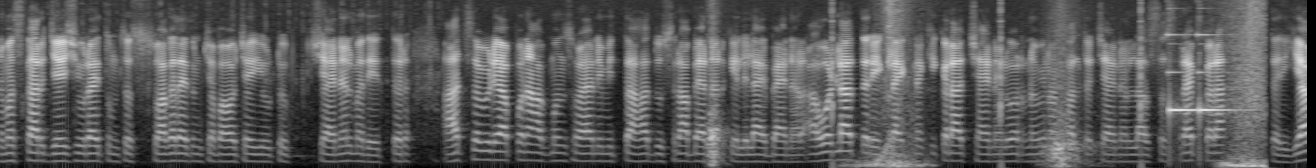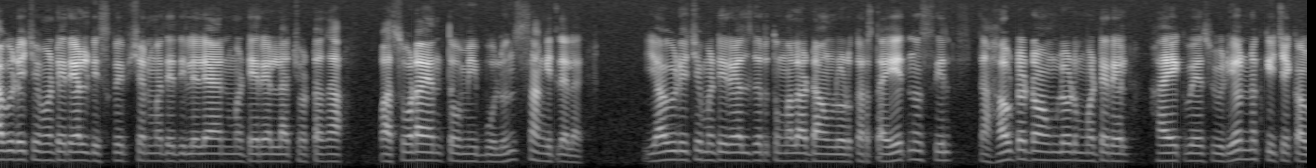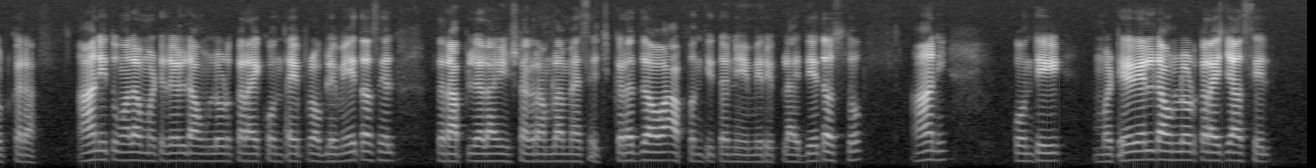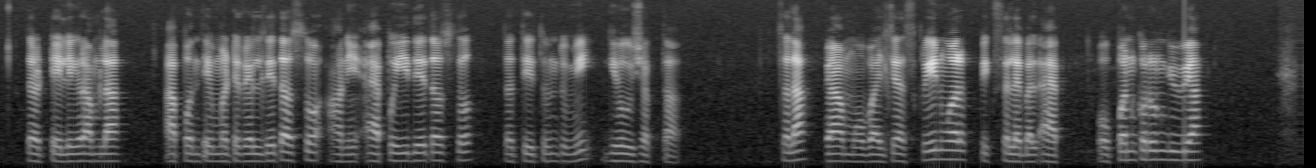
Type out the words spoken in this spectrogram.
नमस्कार जय शिवराय. तुमचं स्वागत आहे तुमच्या भावाच्या यूट्यूब चॅनलमध्ये तर आजचा व्हिडिओ आपण आगमन सोहळ्यानिमित्त हा दुसरा बॅनर केलेला आहे. बॅनर आवडला तर एक लाईक नक्की करा. चॅनलवर नवीन असाल तर चॅनलला सबस्क्राईब करा. तर या व्हिडिओचे मटेरियल डिस्क्रिप्शनमध्ये दिलेले आहे. आणि मटेरियलला छोटासा पासवर्ड आहे आणि तो मी बोलून सांगितलेला आहे. या व्हिडिओचे मटेरियल जर तुम्हाला डाउनलोड करता येत नसतील तर हाऊ टू डाउनलोड मटेरियल हा एक वेळेस व्हिडिओ नक्की चेकआउट करा. आणि तुम्हाला मटेरियल डाउनलोड कराय कोणताही प्रॉब्लेम येत असेल तर आपल्याला इंस्टाग्रामला मेसेज करत जावा. आपण तिथं नेहमी रिप्लाय देत असतो. आणि कोणतेही मटेरियल डाउनलोड करायचे असेल तर टेलिग्रामला आपण ते मटेरियल देत असतो आणि ॲपही देत असतो. तर तिथून तुम्ही घेऊ शकता. चला त्या मोबाईलच्या स्क्रीनवर पिक्सलेबल ॲप ओपन करून घेऊया.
